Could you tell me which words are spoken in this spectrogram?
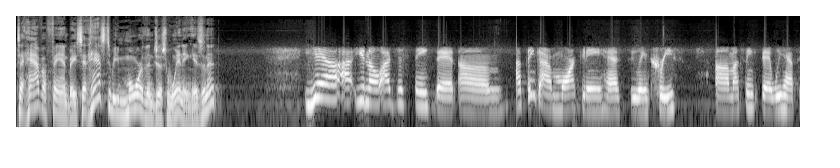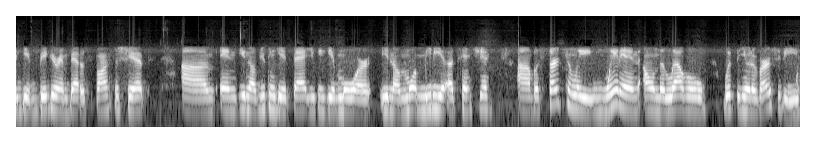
to have a fan base? It has to be more than just winning, isn't it? Yeah, I, you know, I just think that um, I think our marketing has to increase. Um, I think that we have to get bigger and better sponsorships. Um, and you know, if you can get that, you can get more, you know, more media attention. Uh, but certainly, winning on the level with the universities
